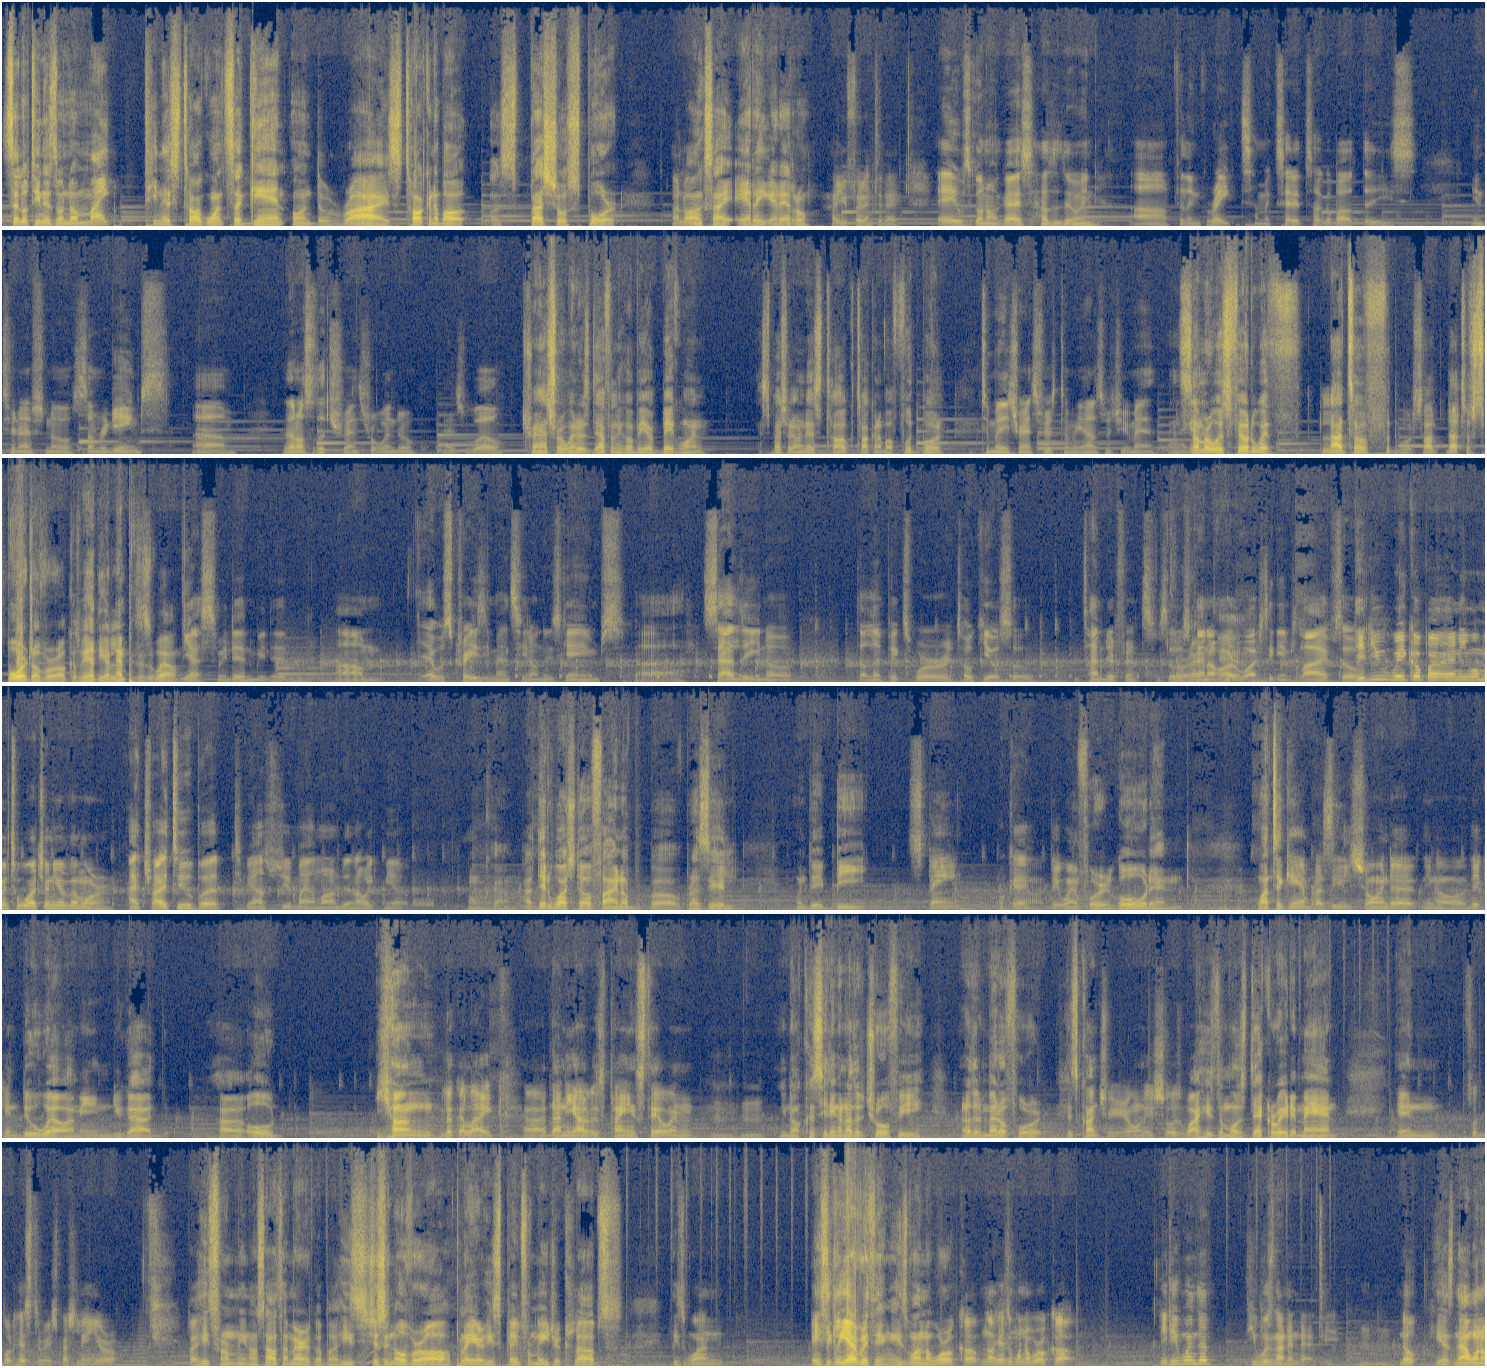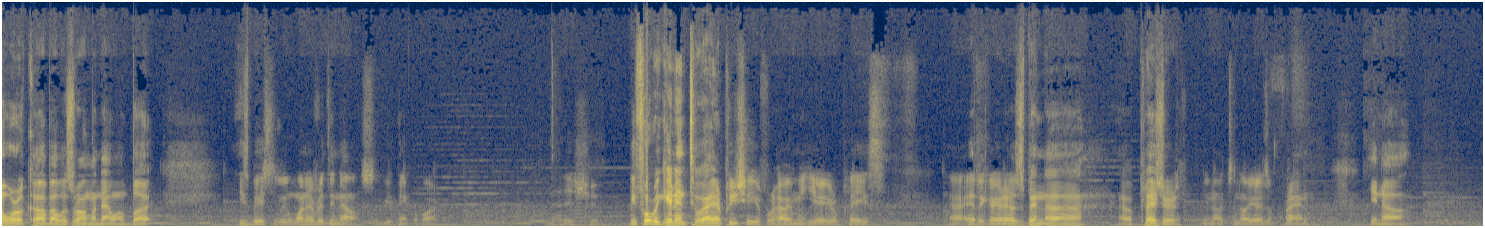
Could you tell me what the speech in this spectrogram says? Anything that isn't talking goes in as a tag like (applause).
Celotines on the mic. Tina's talk once again on the rise, talking about a special sport alongside Erik Guerrero. How you feeling today? Hey, what's going on, guys? How's it doing? Uh, feeling great. I'm excited to talk about these international summer games, um, and then also the transfer window as well. Transfer window is definitely going to be a big one, especially on this talk talking about football. Too many transfers, to be honest with you, man. And summer was filled with lots of football, so- lots of sports overall, because we had the Olympics as well. Yes, we did. We did. Um, yeah, it was crazy, man, seeing all these games. Uh, sadly, you know, the Olympics were in Tokyo, so time difference. So it was kind of hard to watch the games live. So Did you wake up at any moment to watch any of them, or? I tried to, but to be honest with you, my alarm did not wake me up. Okay, I did watch the final of Brazil when they beat Spain. Okay. Uh, they went for gold, and once again, Brazil showing that you know they can do well. I mean, you got uh, old, young, lookalike uh, Dani Alves playing still, and Mm-hmm. you know conceding another trophy, another medal for his country. It only shows why he's the most decorated man in football history, especially in Europe. But he's from you know South America. But he's just an overall player. He's played for major clubs. He's won basically everything. He's won the World Cup. No, he hasn't won the World Cup. Did he win the? He was not in that team. Mm-hmm. Nope, he has not won a World Cup. I was wrong on that one, but he's basically won everything else if you think about it. That is true. Before we get into it, I appreciate you for having me here at your place. Uh, Erik Guerrero, it's been a, a pleasure, you know, to know you as a friend. You know,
